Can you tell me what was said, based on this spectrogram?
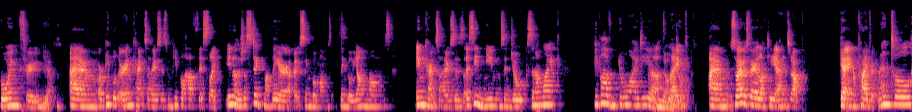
going through Yeah. um, or people that are in council houses, and people have this, like, you know, there's a stigma there about single mums and single young mums in council houses. I see memes and jokes, and I'm like, people have no idea. No, like, um, so I was very lucky. I ended up getting a private rental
